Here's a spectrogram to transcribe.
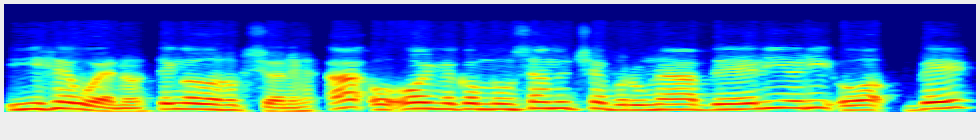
Y dije, bueno, tengo dos opciones. A, o hoy me como un sándwich por una app de delivery, o B,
